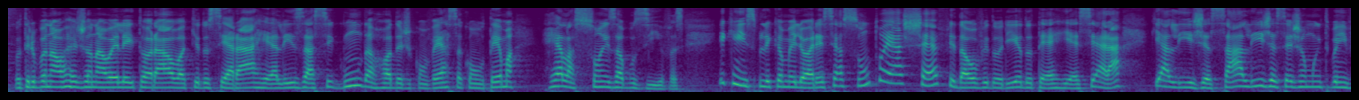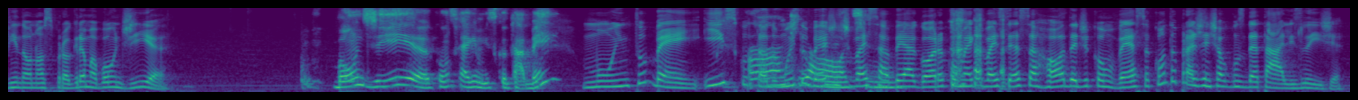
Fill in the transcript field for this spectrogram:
O Tribunal Regional Eleitoral aqui do Ceará realiza a segunda roda de conversa com o tema Relações Abusivas. E quem explica melhor esse assunto é a chefe da ouvidoria do TRE Ceará, que é a Lígia Sá. Lígia, seja muito bem-vinda ao nosso programa. Bom dia. Bom dia, consegue me escutar bem? Muito bem. E escutando ah, muito bem, ótimo. a gente vai saber agora como é que vai ser essa roda de conversa. Conta pra gente alguns detalhes, Lígia.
